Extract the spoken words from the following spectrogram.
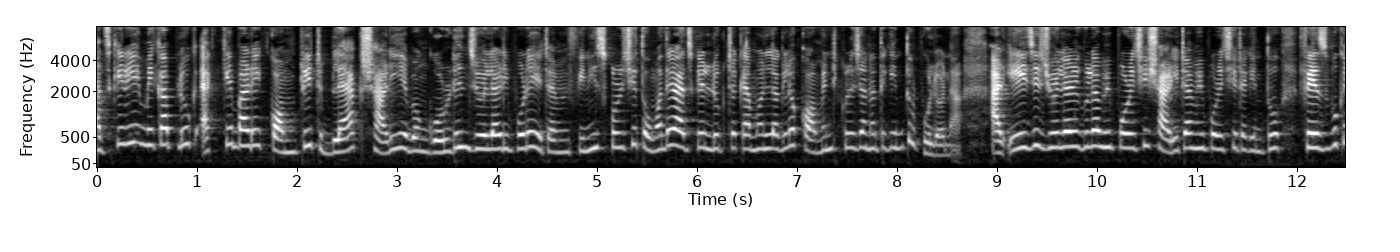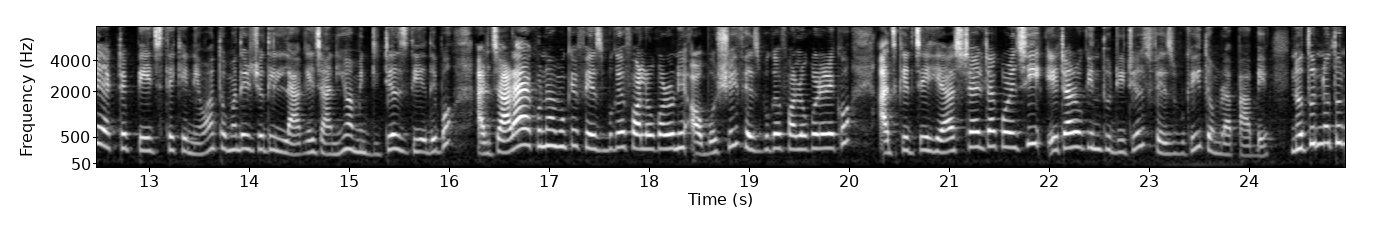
আজকের এই মেকআপ লুক একেবারে কমপ্লিট ব্ল্যাক শাড়ি এবং গোল্ডেন জুয়েলারি পরে এটা আমি ফিনিশ করেছি। তোমাদের আজকের লুকটা কেমন লাগল কমেন্ট করে জানাতে কিন্তু ভুলো না। আর এই যে জুয়েলারিগুলো আমি পরেছি, শাড়িটা আমি পরেছি, এটা কিন্তু ফেসবুকের একটা পেজ থেকে নেওয়া। তোমাদের যদি লাগে জানিও, আমি ডিটেলস দিয়ে দেবো। আর যারা এখনও আমাকে ফেসবুকে ফলো করোনি, অবশ্যই ফেসবুকে ফলো করে রেখো। আজকের যে হেয়ার স্টাইলটা করেছি, এটারও কিন্তু ডিটেলস ফেসবুকেই তোমরা পাবে। নতুন নতুন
